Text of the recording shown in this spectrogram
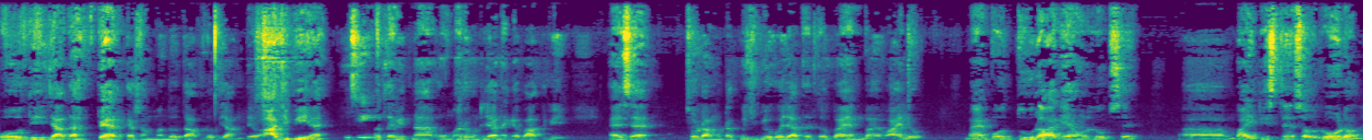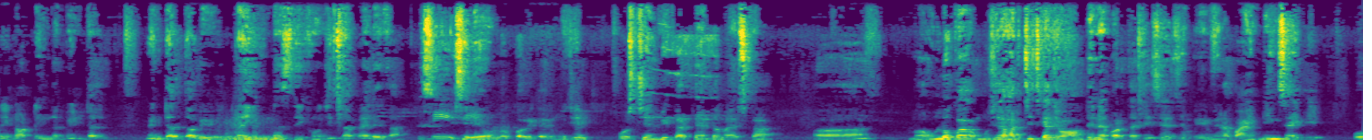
बहुत ही ज़्यादा प्यार का संबंध होता आप लोग जानते हो। आज भी है। मतलब इतना उम्र हो जाने के बाद भी ऐसा छोटा मोटा कुछ भी हो जाता है तो बहन भाई भाई लोग मैं बहुत दूर आ गया उन लोग से by distance of road only not in the mental mental तो अभी उतना ही नज़दीक हूँ जितना पहले था। इसीलिए उन लोग कभी कभी मुझे क्वेश्चन भी करते हैं तो मैं उसका मैं उन लोग का मुझे हर चीज़ का जवाब देना पड़ता है। जैसे जैसे ये मेरा बाइंडिंग्स है कि वो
